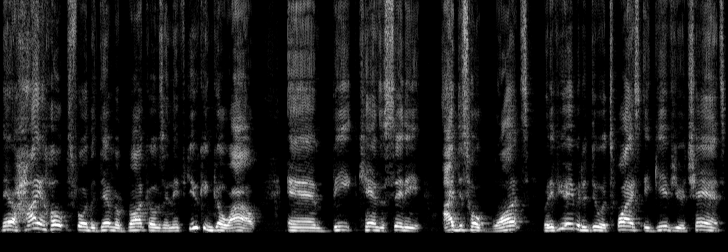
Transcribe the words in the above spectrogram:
there are high hopes for the Denver Broncos, and if you can go out and beat Kansas City, I just hope once. But if you're able to do it twice, it gives you a chance.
